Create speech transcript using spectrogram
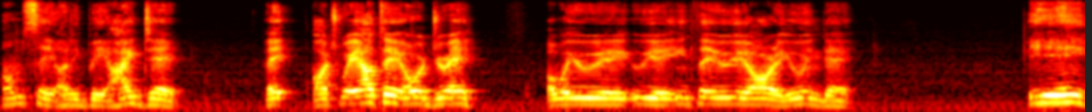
Um, say, aribe, I de. Hey, archway out there, Ordre. Awe uye, uye, inthe uye. Yeah,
